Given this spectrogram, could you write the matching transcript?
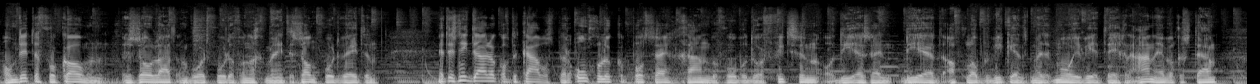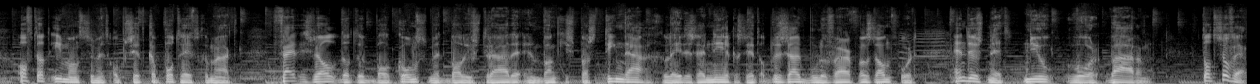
Om dit te voorkomen, zo laat een woordvoerder van de gemeente Zandvoort weten. Het is niet duidelijk of de kabels per ongeluk kapot zijn gegaan... bijvoorbeeld door fietsen die er, zijn, die er het afgelopen weekend met het mooie weer tegenaan hebben gestaan... of dat iemand ze met opzet kapot heeft gemaakt. Feit is wel dat de balkons met balustrade en bankjes pas tien dagen geleden zijn neergezet op de Zuidboulevard van Zandvoort. En dus net nieuw waren. Tot zover.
